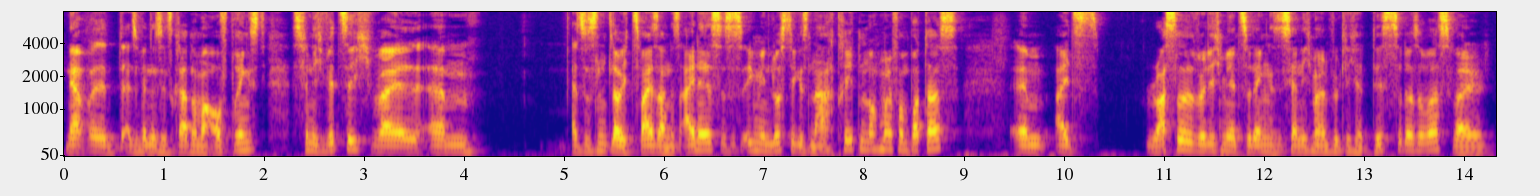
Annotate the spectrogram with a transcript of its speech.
Na, äh, also wenn du es jetzt gerade nochmal aufbringst, das finde ich witzig, weil, ähm, also es sind, glaube ich, zwei Sachen. Das eine ist, es ist irgendwie ein lustiges Nachtreten nochmal von Bottas. Ähm, als Russell würde ich mir jetzt so denken, es ist ja nicht mal ein wirklicher Diss oder sowas, weil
